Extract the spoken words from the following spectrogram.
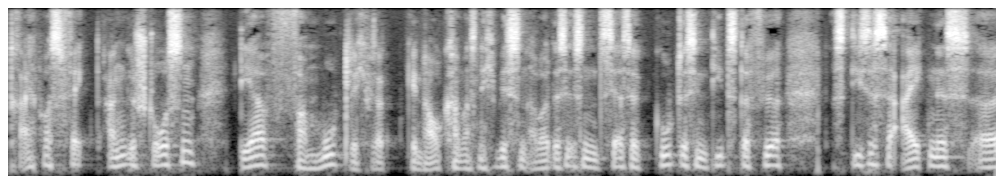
Treibhauseffekt angestoßen, der vermutlich, genau kann man es nicht wissen, aber das ist ein sehr, sehr gutes Indiz dafür, dass dieses Ereignis äh,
